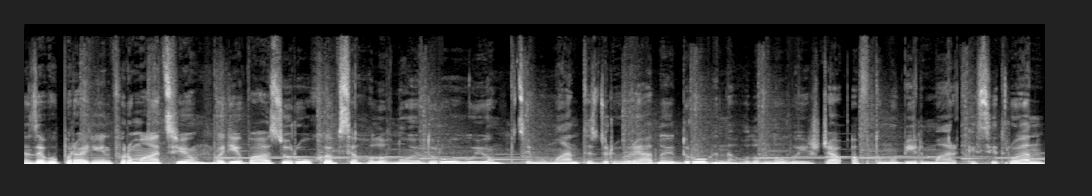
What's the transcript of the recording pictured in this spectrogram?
За попередньою інформацією, водій ВАЗу рухався головною дорогою. В цей момент із другорядної дороги на головну виїжджав автомобіль марки Сітруен.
